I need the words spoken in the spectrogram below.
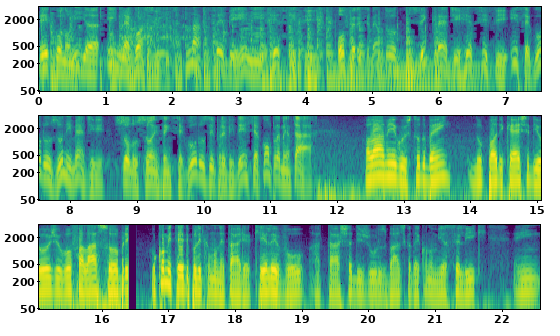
Economia e Negócios, na CBN Recife. Oferecimento Cicred Recife e Seguros Unimed. Soluções em seguros e previdência complementar. Olá, amigos, tudo bem? No podcast de hoje eu vou falar sobre o Comitê de Política Monetária que elevou a taxa de juros básica da economia Selic em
